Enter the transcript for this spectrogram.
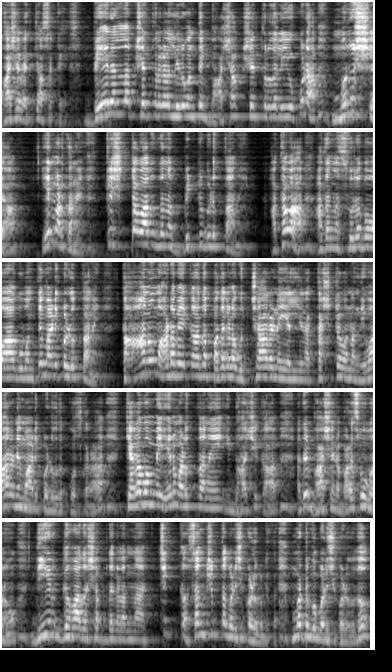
ಭಾಷಾ ವ್ಯತ್ಯಾಸಕ್ಕೆ. ಬೇರೆಲ್ಲ ಕ್ಷೇತ್ರಗಳಲ್ಲಿರುವಂತೆ ಭಾಷಾ ಕ್ಷೇತ್ರದಲ್ಲಿಯೂ ಕೂಡ ಮನುಷ್ಯ ಏನು ಮಾಡ್ತಾನೆ? ಕ್ಲಿಷ್ಟವಾದದ್ದನ್ನು ಬಿಟ್ಟು ಬಿಡುತ್ತಾನೆ. ಅಥವಾ ಅದನ್ನು ಸುಲಭವಾಗುವಂತೆ ಮಾಡಿಕೊಳ್ಳುತ್ತಾನೆ. ತಾನು ಮಾಡಬೇಕಾದ ಪದಗಳ ಉಚ್ಚಾರಣೆಯಲ್ಲಿನ ಕಷ್ಟವನ್ನು ನಿವಾರಣೆ ಮಾಡಿಕೊಳ್ಳುವುದಕ್ಕೋಸ್ಕರ ಕೆಲವೊಮ್ಮೆ ಏನು ಮಾಡುತ್ತಾನೆ ಈ ಭಾಷಿಕ? ಅಂದರೆ ಭಾಷೆಯನ್ನು ಬಳಸುವವನು ದೀರ್ಘವಾದ ಶಬ್ದಗಳನ್ನು ಚಿಕ್ಕ ಸಂಕ್ಷಿಪ್ತಗೊಳಿಸಿಕೊಳ್ಳಬಿಡುತ್ತೆ. ಮೊಟಕುಗೊಳಿಸಿಕೊಳ್ಳುವುದು,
